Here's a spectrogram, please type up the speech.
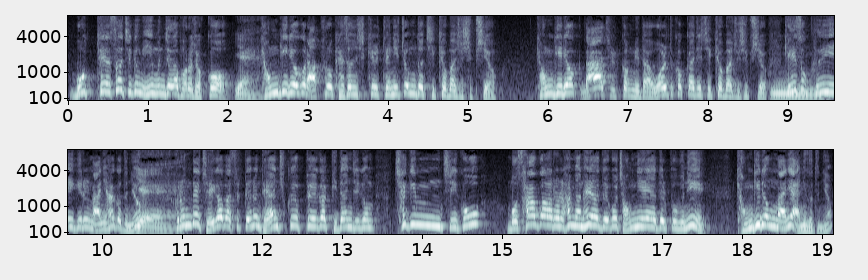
못해서 지금 이 문제가 벌어졌고 예. 경기력을 앞으로 개선시킬 테니 좀 더 지켜봐 주십시오. 경기력 나아질 겁니다. 월드컵까지 지켜봐 주십시오. 계속 그 얘기를 많이 하거든요. 음. 예. 그런데 제가 봤을 때는 대한축구협회가 비단 지금 책임지고 뭐 사과를 하면 해야 되고 정리해야 될 부분이 경기력만이 아니거든요.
